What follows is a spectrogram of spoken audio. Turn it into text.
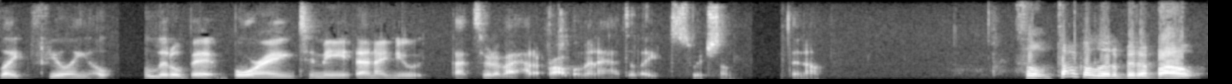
like feeling a, a little bit boring to me then i knew that sort of i had a problem and i had to like switch something up So, talk a little bit about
